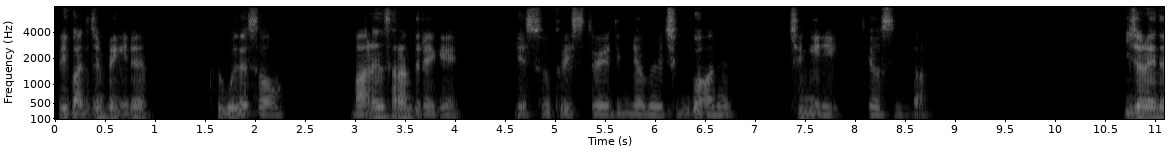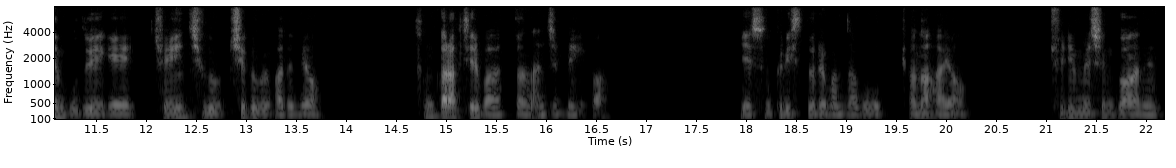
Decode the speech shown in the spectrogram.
그리고 안진뱅이는 그곳에서 많은 사람들에게 예수 그리스도의 능력을 증거하는 증인이 되었습니다. 이전에는 모두에게 죄인 취급, 취급을 받으며 손가락질을 받았던 안진뱅이가 예수 그리스도를 만나고 변화하여 주님을 증거하는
